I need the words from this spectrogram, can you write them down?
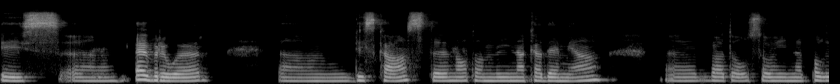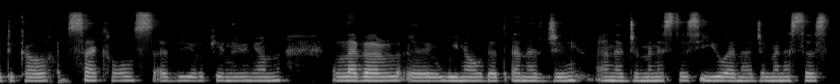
is uh, everywhere um, discussed, uh, not only in academia, uh, but also in political circles at the European Union level. Uh, we know that energy, energy ministers, EU energy ministers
